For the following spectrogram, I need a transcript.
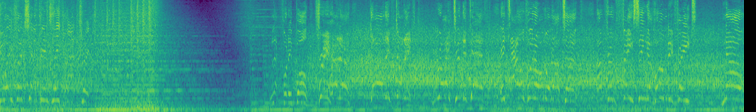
UEFA Champions League hat trick. Left footed ball. Free header. Oh, they've done it. Right at the death. It's Alvaro Morata. And from facing a home defeat, now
